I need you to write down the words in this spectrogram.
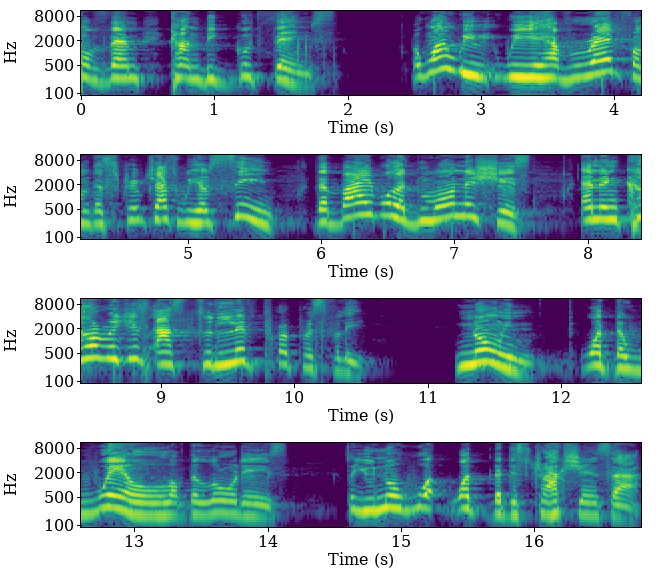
of them can be good things. But when we, we have read from the scriptures, we have seen the Bible admonishes and encourages us to live purposefully, knowing what the will of the Lord is. So you know what, what the distractions are.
